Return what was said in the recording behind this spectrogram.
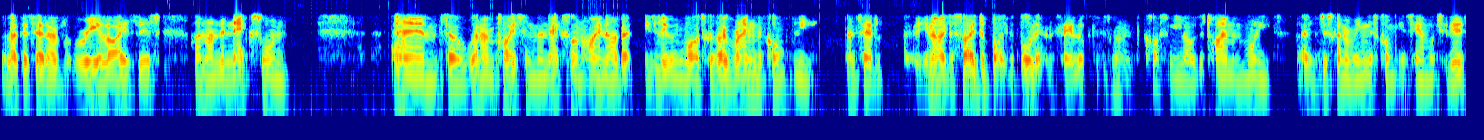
like I said, I've realised this. and on the next one, um, so when I'm pricing the next one, I know that these living walls because I rang the company and said, you know, I decided to bite the bullet and say, look, this is going to cost me loads of time and money. I'm just going to ring this company and see how much it is.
